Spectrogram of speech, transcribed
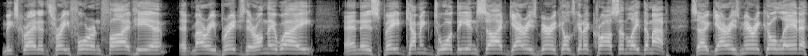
Mixed graded three, four, and five here at Murray Bridge. They're on their way. And there's speed coming toward the inside. Gary's Miracle's going to cross and lead them up. So Gary's Miracle led.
